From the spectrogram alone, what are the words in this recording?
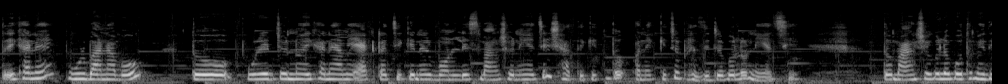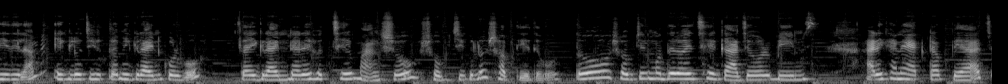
তো এখানে পুর বানাবো। তো পুরের জন্য এখানে আমি একটা চিকেনের বোনলেস মাংস নিয়েছি, সাথে কিন্তু অনেক কিছু ভেজিটেবলও নিয়েছি। তো মাংসগুলো প্রথমে দিয়ে দিলাম। এগুলো যেহেতু আমি গ্রাইন্ড করব তাই গ্রাইন্ডারে হচ্ছে মাংস, সবজিগুলো সব দিয়ে দেবো। তো সবজির মধ্যে রয়েছে গাজর, বিনস, আর এখানে একটা পেঁয়াজ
